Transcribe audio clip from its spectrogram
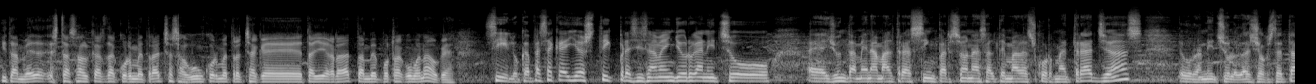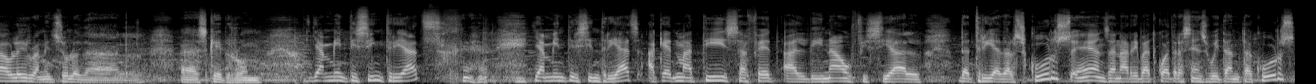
I també estàs al cas de curtmetratges, algun curtmetratge que t'hagi agradat també pots recomanar o què? Sí, el que passa que jo estic precisament, jo organitzo eh, juntament amb altres cinc persones el tema dels curtmetratges, organitzo lo dels jocs de taula i organitzo lo del eh, escape room. Hi ha 25 triats, hi ha 25 triats. Aquest matí s'ha fet el dinar oficial de tria dels curs, eh? ens han arribat 480 curs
